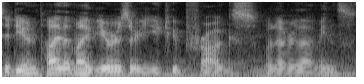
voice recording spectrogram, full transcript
Did you imply that my viewers are YouTube frogs? Whatever that means.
